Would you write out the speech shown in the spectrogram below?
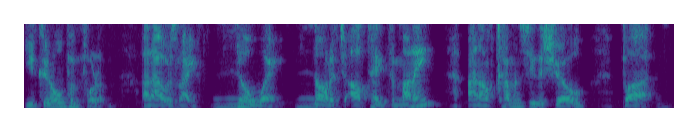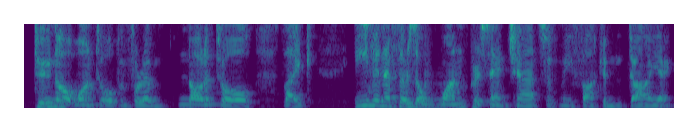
you can open for him. And I was like, no way, not a. Ch- I'll take the money and I'll come and see the show, but do not want to open for him, not at all. Like, even if there's a 1% chance of me fucking dying,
